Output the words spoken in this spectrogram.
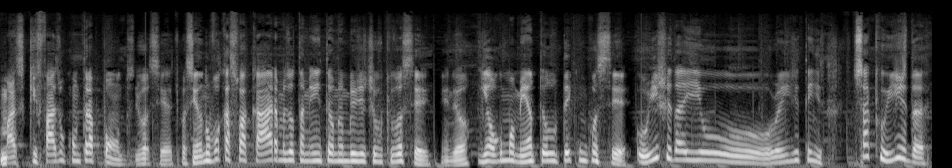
mas que faz um contraponto de você. Tipo assim, eu não vou com a sua cara, mas eu também tenho o mesmo objetivo que você, entendeu? Em algum momento eu lutei com você. O Ishida e o Range tem isso. Só que o Ishida,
